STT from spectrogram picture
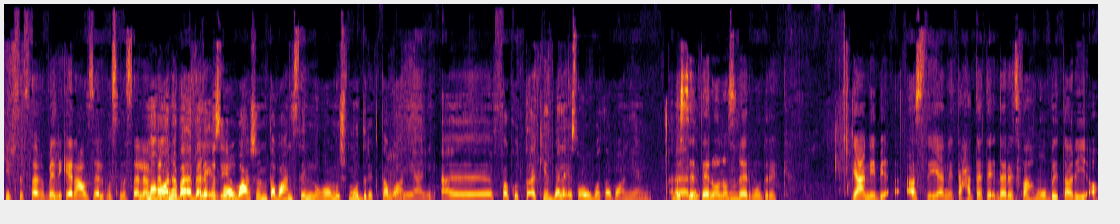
كيف تتصرف؟ بالك أنا عاوزة ألبس مثلا ما هو أنا بقى بلاقي. صعوبة عشان طبعا سنه هو مش مدرك طبعا يعني. آه فكنت أكيد بلاقي صعوبة طبعا يعني. بس آه سنتين ونص غير مدرك؟ يعني قصدي يعني حتى تقدر تفهمه بطريقة.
